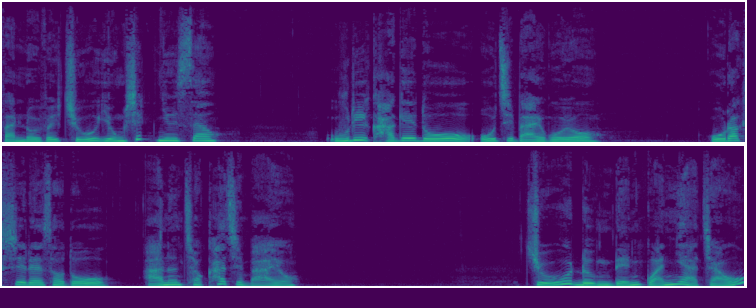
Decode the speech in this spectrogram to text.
và nói với chú Nhung Sik như sau. 우리 가게도 오지 말고요. 오락실에서도 아는 척 하지 마요. Chú đừng đến quán nhà cháu,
